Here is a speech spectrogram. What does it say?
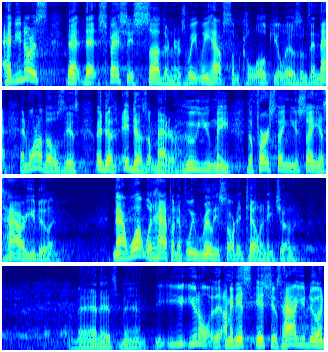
have you noticed that, that especially Southerners, we, we have some colloquialisms, and, that, and one of those is it, does, it doesn't matter who you meet. The first thing you say is, How are you doing? Now, what would happen if we really started telling each other? Man, it's been, you, you don't, I mean, it's, it's just how you doing.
